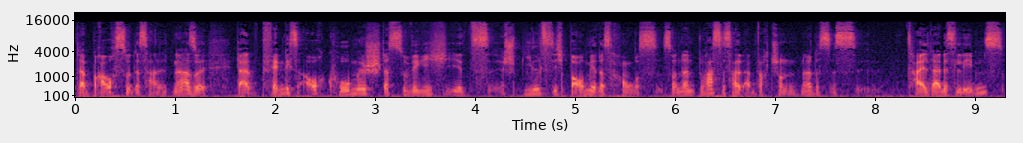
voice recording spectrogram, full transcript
da brauchst du das halt. Ne? Also da fände ich es auch komisch, dass du wirklich jetzt spielst, ich baue mir das Haus, sondern du hast es halt einfach schon. Ne? Das ist Teil deines Lebens.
